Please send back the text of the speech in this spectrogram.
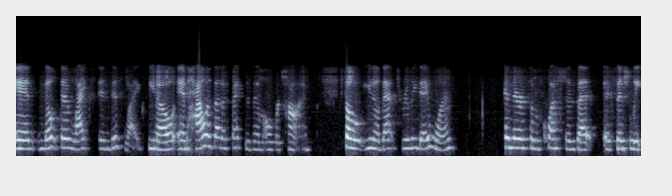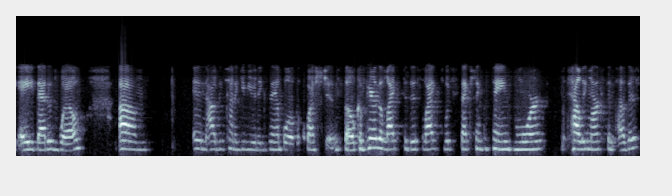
and note their likes and dislikes, you know, and how has that affected them over time. So, you know, that's really day one. And there are some questions that essentially aid that as well. Um, and I'll just kind of give you an example of a question. So compare the likes to dislikes. Which section contains more tally marks than others?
